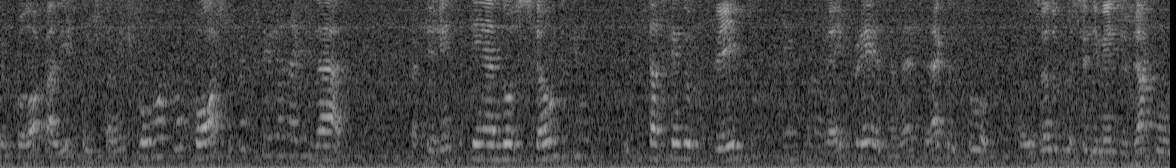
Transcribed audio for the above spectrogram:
eu coloco a lista justamente como uma proposta para que seja analisado para que a gente tenha noção do que, do que está sendo feito na empresa. Né? Será que eu estou usando procedimentos já com.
